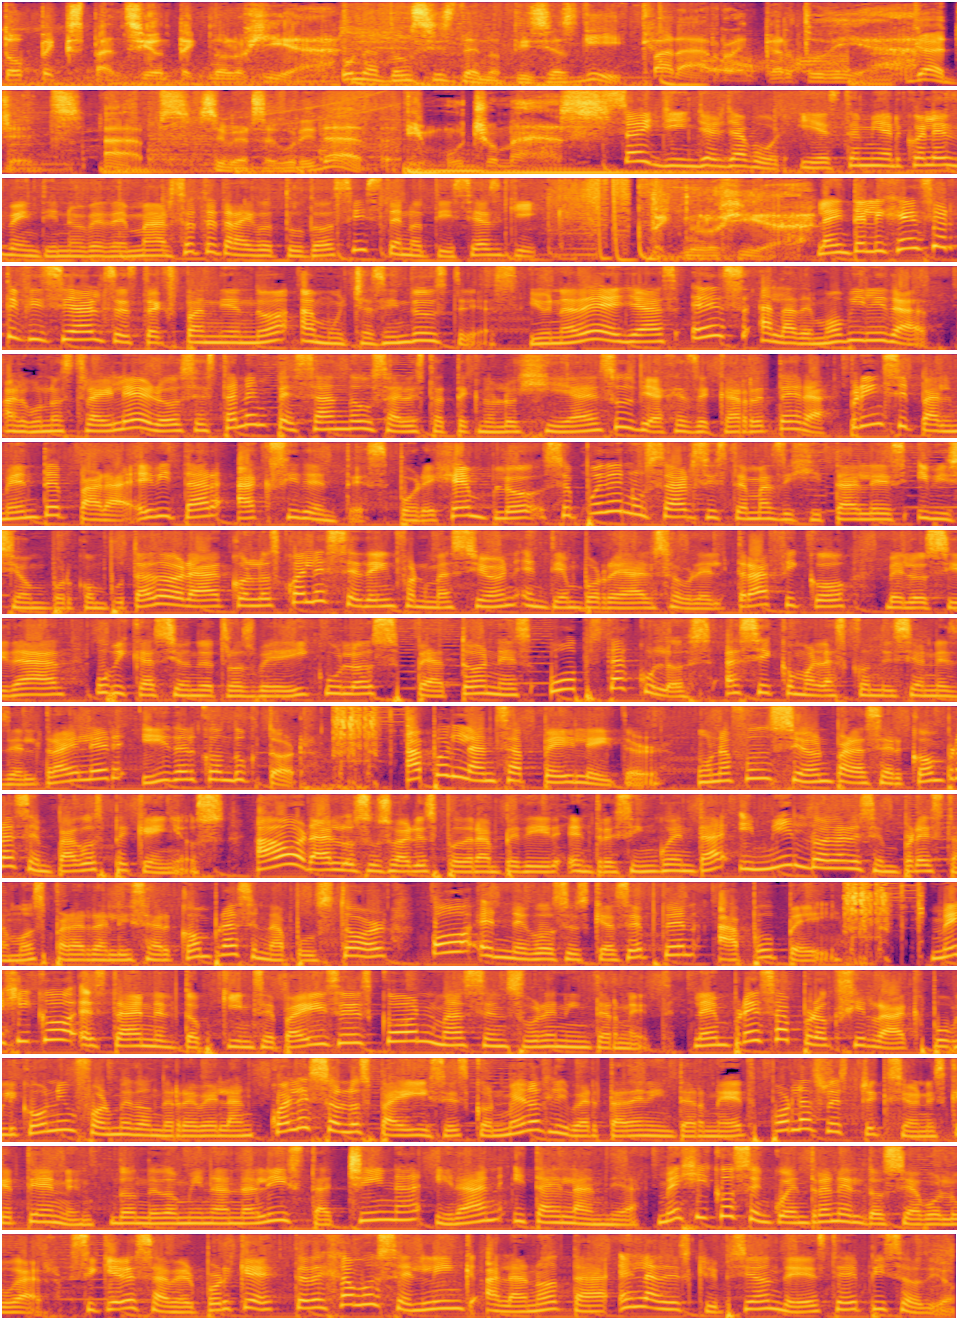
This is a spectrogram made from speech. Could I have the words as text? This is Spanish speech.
Top Expansión Tecnología. Una dosis de noticias geek para arrancar tu día. Gadgets, apps, ciberseguridad y mucho más. Soy Ginger Yabur y este miércoles 29 de marzo te traigo tu dosis de noticias geek. Tecnología. La inteligencia artificial se está expandiendo a muchas industrias y una de ellas es a la de movilidad. Algunos traileros están empezando a usar esta tecnología en sus viajes de carretera, principalmente para evitar accidentes. Por ejemplo, se pueden usar sistemas digitales y visión por computadora con los cuales se dé información en tiempo real sobre el tráfico, velocidad, ubicación de otros vehículos, peatones u obstáculos, así como las condiciones del tráiler y del conductor. Apple lanza Pay Later, una función para hacer compras en pagos pequeños. Ahora los usuarios podrán pedir entre 50 y 1000 dólares en préstamos para realizar compras en Apple Store o en negocios que acepten Apple Pay. México está en el top 15 países con más censura en Internet. La empresa ProxyRack publicó un informe donde revelan cuáles son los países con menos libertad en Internet por las restricciones que tienen, donde dominan la lista China, Irán y Tailandia. México se encuentra en el doceavo lugar. Si quieres saber por qué, te dejamos el link a la nota en la descripción de este episodio.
